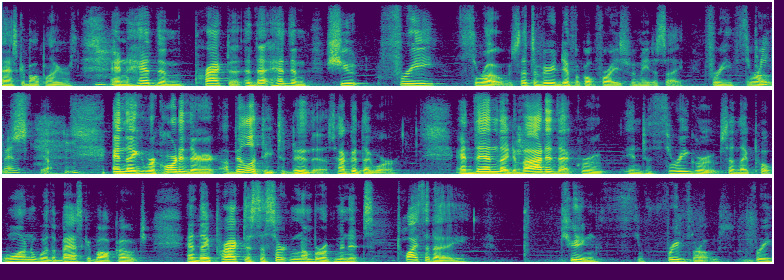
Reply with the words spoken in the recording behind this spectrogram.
basketball players and had them practice uh, that had them shoot free throws. That's a very difficult phrase for me to say. Free throws. Free throws. Yeah. and they recorded their ability to do this, how good they were. And then they divided that group into three groups and they put one with a basketball coach and they practiced a certain number of minutes twice a day shooting th- free throws, free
